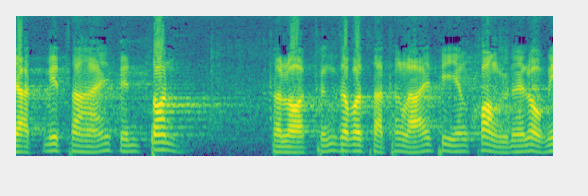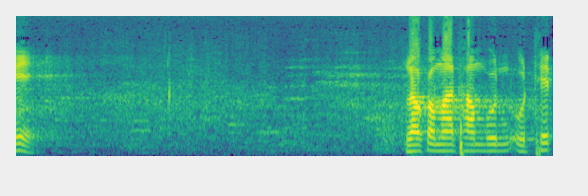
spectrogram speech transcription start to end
ญาติมิตรสหายเป็นต้น ตลอดถึงสรรพสัตว์ทั้งหลายที่ยังคล้องอยู่ในโลกนี้ เราก็มาทำบุญอุทิศ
